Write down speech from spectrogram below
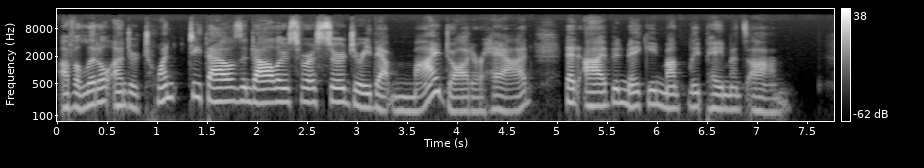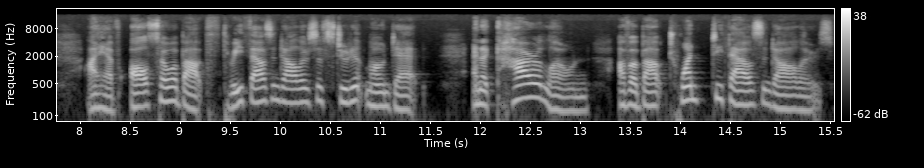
of a little under $20,000 for a surgery that my daughter had that I've been making monthly payments on. I have also about $3,000 of student loan debt and a car loan of about $20,000.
